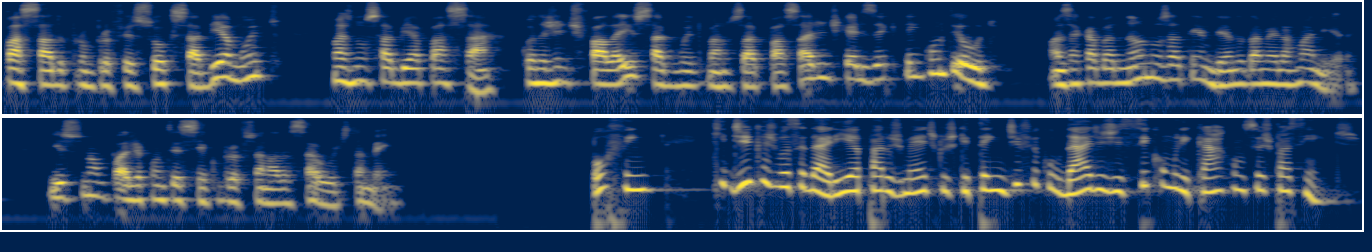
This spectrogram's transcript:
passado por um professor que sabia muito, mas não sabia passar. Quando a gente fala isso, sabe muito, mas não sabe passar, a gente quer dizer que tem conteúdo, mas acaba não nos atendendo da melhor maneira. Isso não pode acontecer com o profissional da saúde também. Por fim, que dicas você daria para os médicos que têm dificuldades de se comunicar com seus pacientes?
